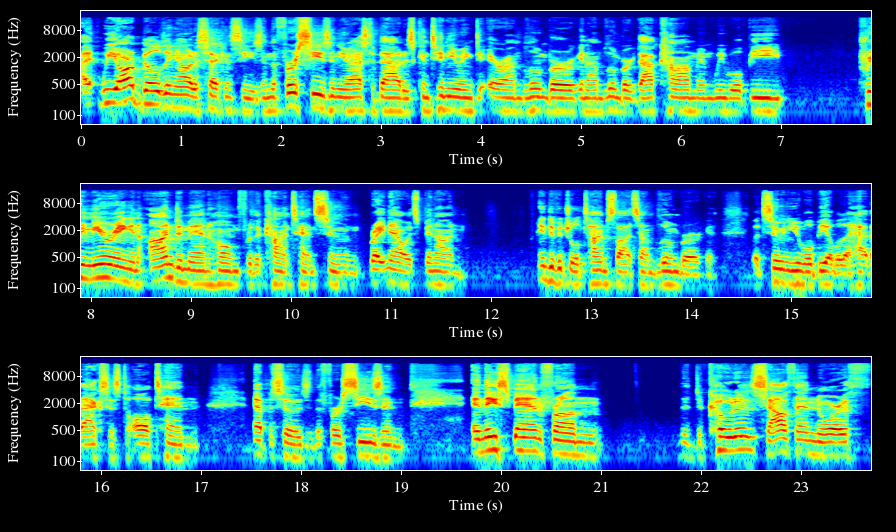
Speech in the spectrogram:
I, we are building out a second season. The first season you asked about is continuing to air on Bloomberg and on Bloomberg.com, and we will be premiering an on demand home for the content soon. Right now, it's been on individual time slots on Bloomberg, but soon you will be able to have access to all 10 episodes of the first season. And they span from the Dakotas, South and North,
